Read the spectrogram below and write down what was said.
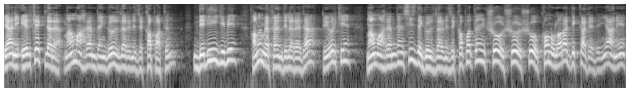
Yani erkeklere namahremden gözlerinizi kapatın. Dediği gibi hanımefendilere de diyor ki namahremden siz de gözlerinizi kapatın. Şu şu şu konulara dikkat edin. Yani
